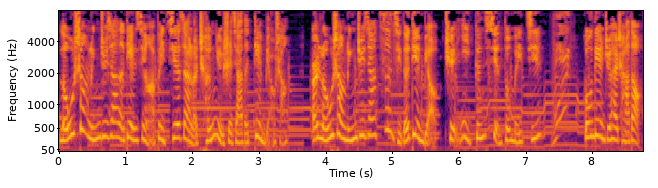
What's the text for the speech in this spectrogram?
楼上邻居家的电线啊被接在了陈女士家的电表上，而楼上邻居家自己的电表却一根线都没接。供电局还查到，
